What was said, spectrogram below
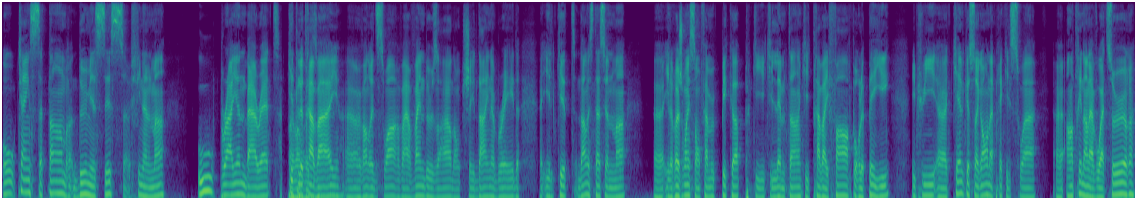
au 15 septembre 2006, finalement, où Brian Barrett quitte le travail euh, un vendredi soir vers 22h, donc chez Dinah Braid. il quitte dans le stationnement. il rejoint son fameux pick-up qui, qui l'aime tant, qui travaille fort pour le payer. Et puis, euh, quelques secondes après qu'il soit euh, entré dans la voiture,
